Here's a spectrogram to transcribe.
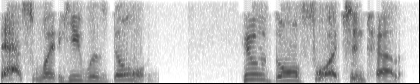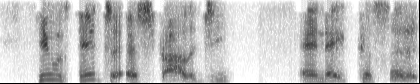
that's what he was doing. He was doing fortune telling. He was into astrology, and they considered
